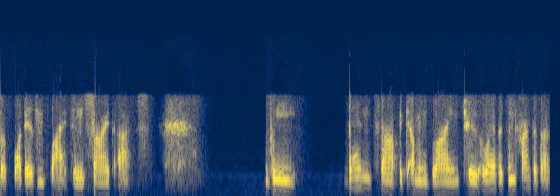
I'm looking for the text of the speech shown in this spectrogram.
of what isn't light inside us, we then start becoming blind to whoever's in front of us.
